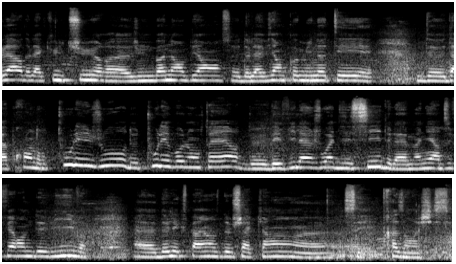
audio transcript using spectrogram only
l'art, de la culture, euh, d'une bonne ambiance, de la vie en communauté, d'apprendre tous les jours de tous les volontaires, de, des villageois d'ici, de la manière différente de vivre, euh, de l'expérience de chacun. Euh, c'est très enrichissant.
